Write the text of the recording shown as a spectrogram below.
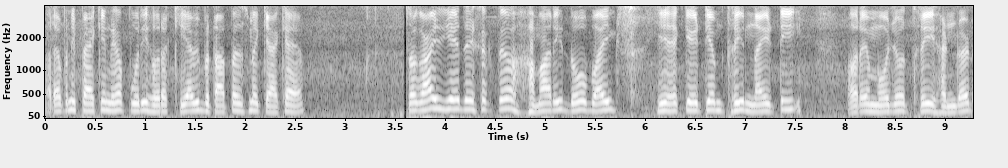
और अपनी पैकिंग देखो पूरी हो रखी है। अभी बताता हूँ इसमें क्या क्या है। तो गाइज़ ये देख सकते हो, हमारी दो बाइक्स ये है के टी एम थ्री नाइन्टी और ये मोजो थ्री हंड्रेड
